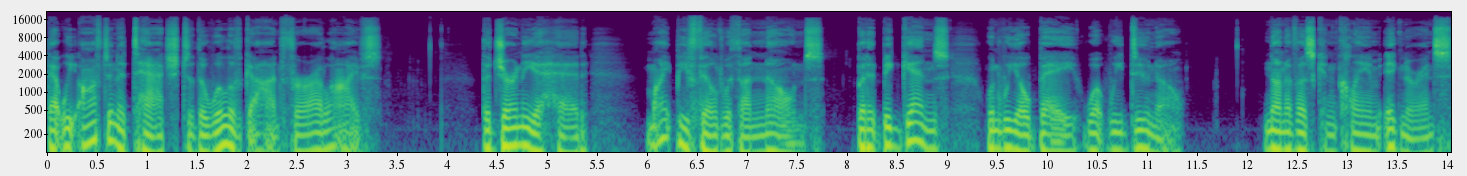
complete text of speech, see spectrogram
that we often attach to the will of God for our lives. The journey ahead might be filled with unknowns, but it begins when we obey what we do know. None of us can claim ignorance,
